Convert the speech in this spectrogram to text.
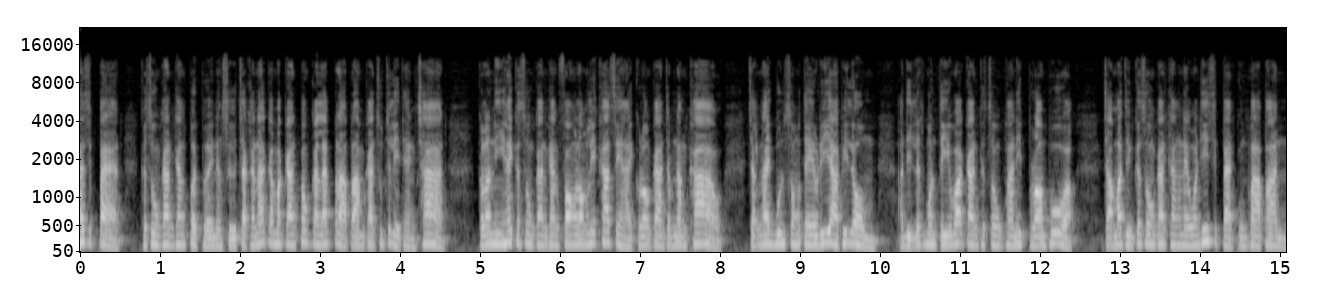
2558 กระทรวงการคลังเปิดเผยหนังสือจากคณะกรรมการป้องกันและปราบปรามการทุจริตแห่งชาติ กรณีให้กระทรวงการคลังฟ้องร้องเรียกค่าเสียหายโครงการจำนำข้าว จากนายบุญทรงเตริยาพิลม อดีตรัฐมนตรีว่าการกระทรวงพาณิชย์พร้อมพวก จะมาถึงกระทรวงการคลังในวันที่ 18 กุมภาพันธ์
